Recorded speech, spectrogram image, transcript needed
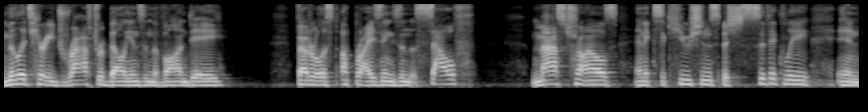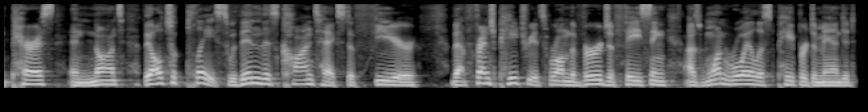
military draft rebellions in the Vendée, Federalist uprisings in the South, mass trials and executions, specifically in Paris and Nantes, they all took place within this context of fear that French patriots were on the verge of facing, as one royalist paper demanded,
